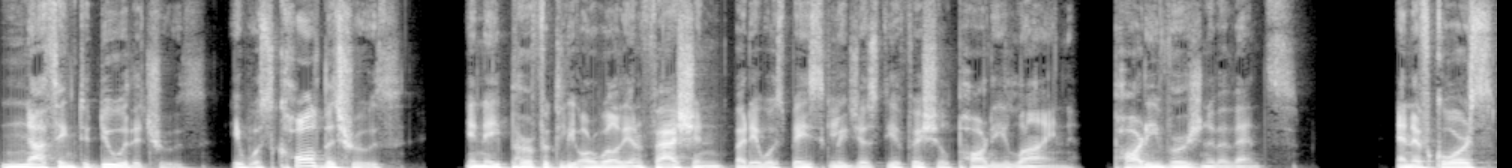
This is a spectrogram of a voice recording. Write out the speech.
nothing to do with the truth. It was called the truth in a perfectly Orwellian fashion, but it was basically just the official party line, party version of events. And of course,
